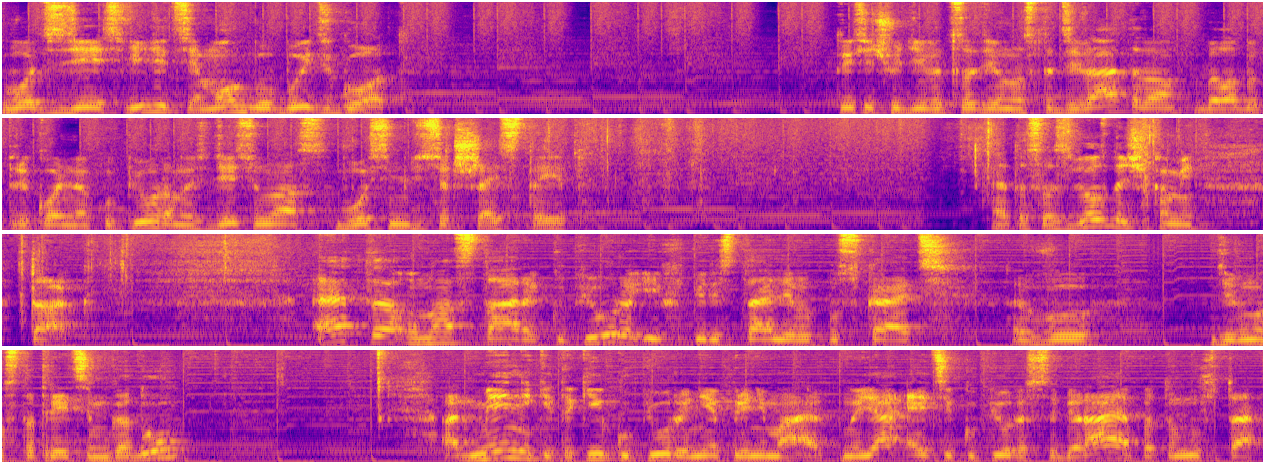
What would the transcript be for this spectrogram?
Вот здесь, видите, мог бы быть год. 1999 была бы прикольная купюра, но здесь у нас 86 стоит. Это со звездочками. Так, это у нас старые купюры, их перестали выпускать в 93 году. Обменники такие купюры не принимают. Но я эти купюры собираю, потому что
